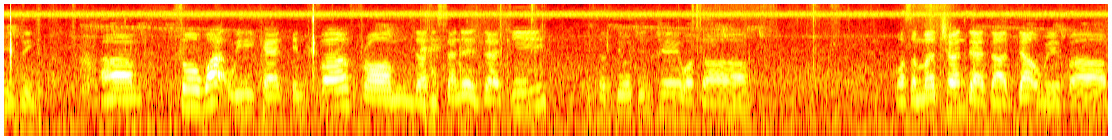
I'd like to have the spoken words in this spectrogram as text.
Amazing. Um, so what we can infer from the descendant is that he, Mr. Teo Chin Che, was a was a merchant that uh, dealt with um,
